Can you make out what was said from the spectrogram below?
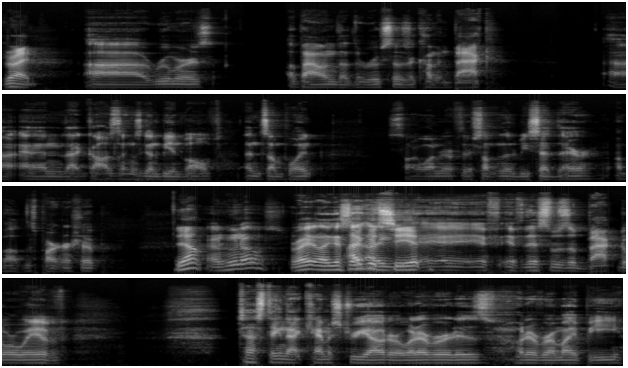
Right. Uh, rumors abound that the Russos are coming back, uh, and that Gosling's going to be involved at some point. So I wonder if there's something to be said there about this partnership. Yeah. And who knows, right? Like I said, I could see it. If if this was a backdoor way of testing that chemistry out, or whatever it is, whatever it might be,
